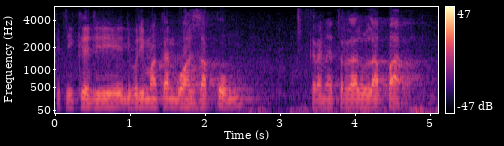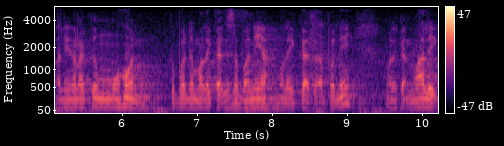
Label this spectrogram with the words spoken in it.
Ketika di, diberi makan buah zakum, kerana terlalu lapar, ahli neraka memohon kepada malaikat Zabaniyah, malaikat apa ni, malaikat Malik,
